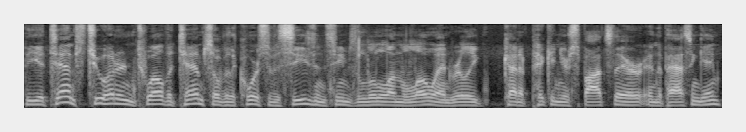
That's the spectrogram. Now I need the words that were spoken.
the attempts, 212 attempts over the course of a season, seems a little on the low end. Really, kind of picking your spots there in the passing game.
